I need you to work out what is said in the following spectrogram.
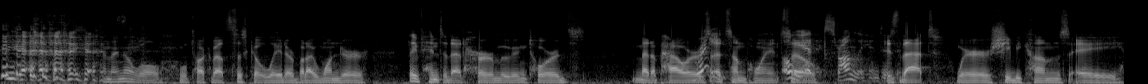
text. And I know we'll we'll talk about Cisco later, but I wonder they've hinted at her moving towards meta powers Right. at some point. Oh so yeah, strongly hinted. is that where she becomes a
